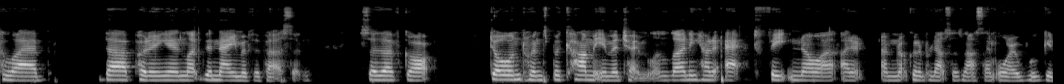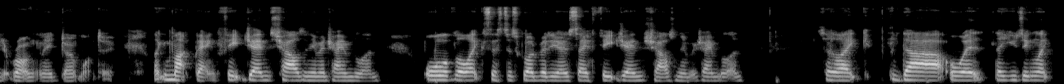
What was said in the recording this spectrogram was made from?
collab, they're putting in, like, the name of the person. So they've got Dolan twins become Emma Chamberlain, learning how to act, feat Noah. I don't. I'm not going to pronounce his last name, or I will get it wrong, and I don't want to. Like mukbang, feat James Charles and Emma Chamberlain. All of the like Sister Squad videos say feat James Charles and Emma Chamberlain. So like they're always they're using like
